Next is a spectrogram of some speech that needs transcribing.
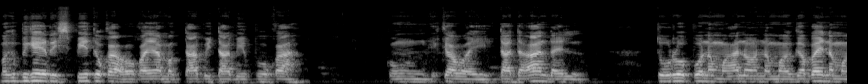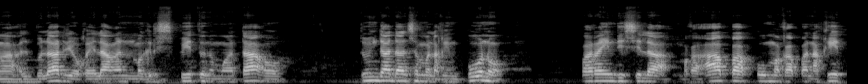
magbigay respeto ka o kaya magtabi-tabi po ka kung ikaw ay dadaan dahil turo po ng mga ano ng mga gabay ng mga albularyo kailangan magrespeto ng mga tao tuwing dadaan sa malaking puno para hindi sila makaapak o makapanakit.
